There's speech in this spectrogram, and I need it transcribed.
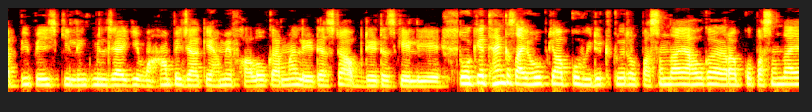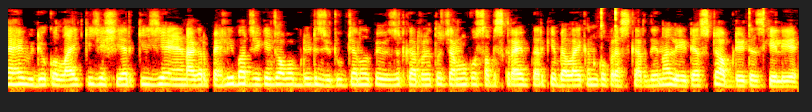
एफ़ पेज की लिंक मिल जाएगी। वहाँ पे जाके हमें फॉलो करना लेटेस्ट अपडेट्स के लिए। तो ओके थैंक्स आई होप कि आपको वीडियो ट्यूटोरियल पसंद आया होगा। अगर आपको पसंद आया है, वीडियो को लाइक कीजिए शेयर कीजिए एंड अगर पहली बार JK job updates YouTube channel पे विज़िट कर रहे हो तो चैनल को सब्सक्राइब करके बेलाइकन को प्रेस कर देना लेटेस्ट अपडेट्स के लिए।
